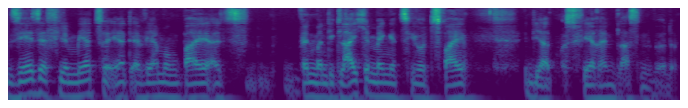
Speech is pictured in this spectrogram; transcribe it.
sehr, sehr viel mehr zur Erderwärmung bei, als wenn man die gleiche Menge CO2 in die Atmosphäre entlassen würde.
